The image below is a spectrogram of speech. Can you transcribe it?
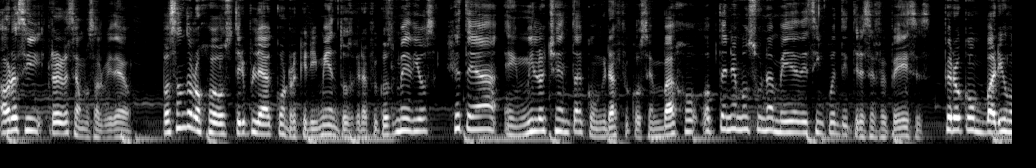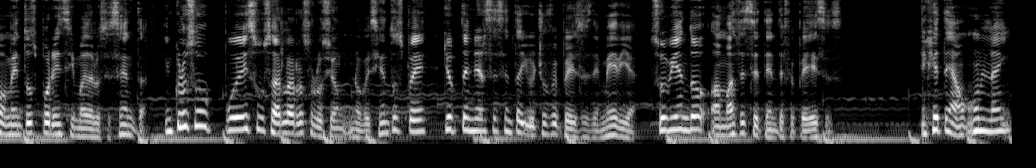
Ahora sí, regresamos al video. Pasando a los juegos AAA con requerimientos gráficos medios, GTA en 1080 con gráficos en bajo obtenemos una media de 53 FPS, pero con varios momentos por encima de los 60. Incluso puedes usar la resolución 900p y obtener 68 FPS de media, subiendo a más de 70 FPS. En GTA Online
